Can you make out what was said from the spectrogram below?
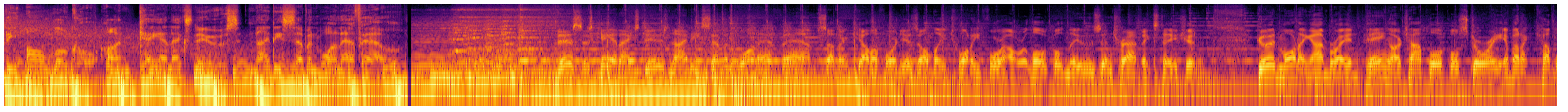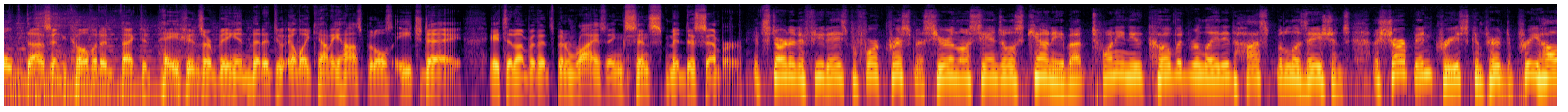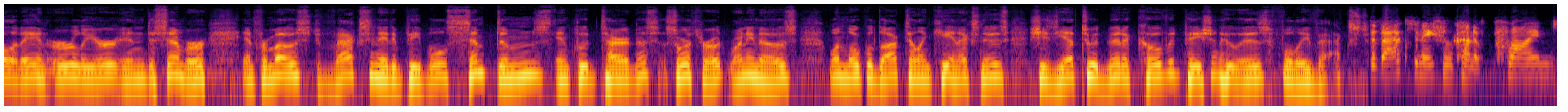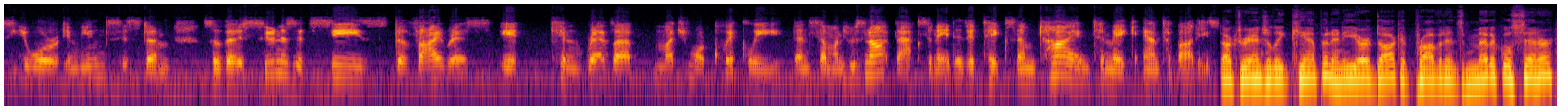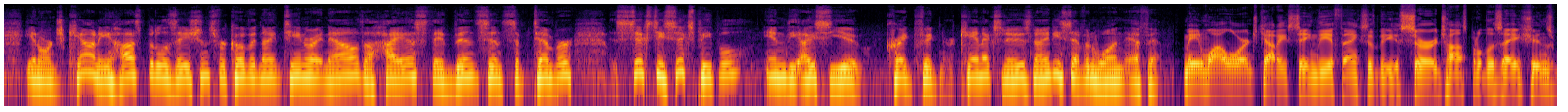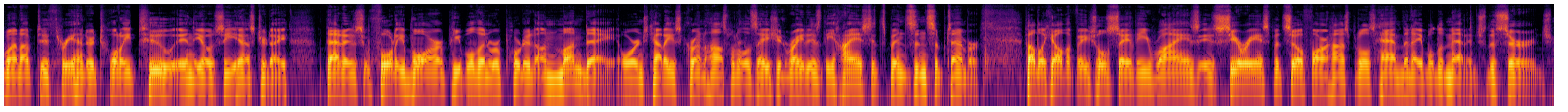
The All Local on KNX News 97.1 FM. This is KNX News 97.1 FM, Southern California's only 24 hour local news and traffic station. Good morning. I'm Brian Ping. Our top local story about a couple dozen COVID infected patients are being admitted to LA County hospitals each day. It's a number that's been rising since mid December. It started a few days before Christmas here in Los Angeles County. About 20 new COVID related hospitalizations, a sharp increase compared to pre holiday and earlier in December. And for most vaccinated people, symptoms include tiredness, sore throat, runny nose. One local doc telling KNX News she's yet to admit a COVID patient who is fully vaxxed. The vaccination kind of primes your immune system so that as soon as it sees the virus, it can rev up much more quickly than someone who's not vaccinated. It takes them time to make antibodies. Dr. Angelique Campen, an ER doc at Providence Medical Center in Orange County, hospitalizations for COVID 19 right now, the highest they've been since September. 66 people in the ICU. Craig Fiegener, KNX News 97.1 FM. Meanwhile, Orange County seeing the effects of the surge. Hospitalizations went up to 322 in the OC yesterday. That is 40 more people than reported on Monday. Orange County's current hospitalization rate is the highest it's been since September. Public health officials say the rise is serious, but so far hospitals have been able to manage the surge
